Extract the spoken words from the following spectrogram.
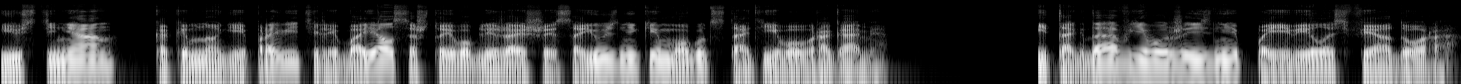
Юстиниан, как и многие правители, боялся, что его ближайшие союзники могут стать его врагами. И тогда в его жизни появилась Феодора.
